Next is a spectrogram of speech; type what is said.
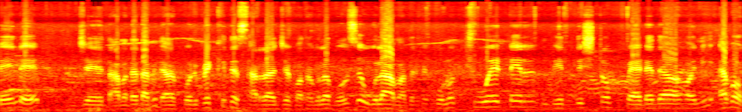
মেইলে যে আমাদের দাবি দেওয়ার পরিপ্রেক্ষিতে স্যাররা যে কথাগুলো বলছে, ওগুলো আমাদেরকে কোনো চুয়েটের নির্দিষ্ট প্যাডে দেওয়া হয়নি এবং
